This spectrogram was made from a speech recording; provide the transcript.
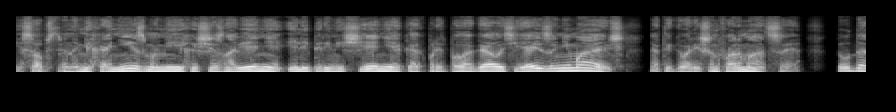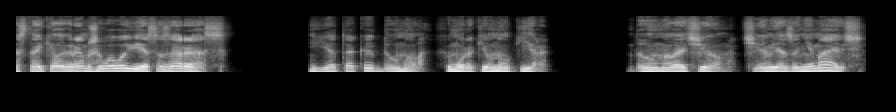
И, собственно, механизмами их исчезновения или перемещения, как предполагалось, я и занимаюсь, а ты говоришь информация. Тут до ста килограмм живого веса за раз». «Я так и думал», — хмуро кивнул Кир. Думал о чем? Чем я занимаюсь?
